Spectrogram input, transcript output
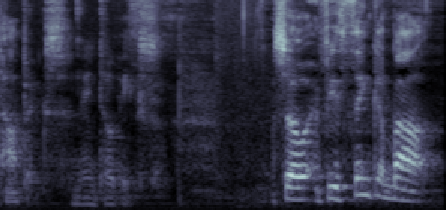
topics. Main topics. So if you think about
